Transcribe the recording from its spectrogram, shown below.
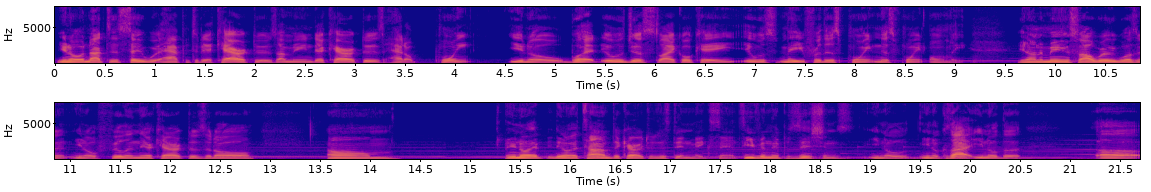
you know, not to say what happened to their characters. I mean, their characters had a point you know, but it was just like, okay, it was made for this point and this point only. You know what I mean? So I really wasn't, you know, feeling their characters at all. Um, you know, at, you know, at times the characters just didn't make sense. Even their positions, you know, you know, because I, you know, the uh,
